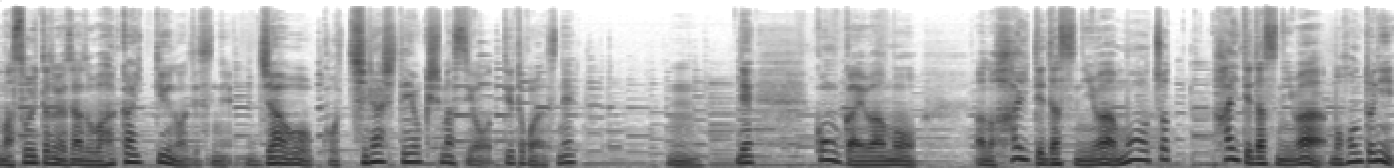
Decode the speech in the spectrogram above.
まあそういったところですあと和解っていうのはですね蛇をこう散らしてよくしますよっていうところなんですね。うん。で今回はもうあの吐いて出すにはもうちょっと吐いて出すにはもう本当に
